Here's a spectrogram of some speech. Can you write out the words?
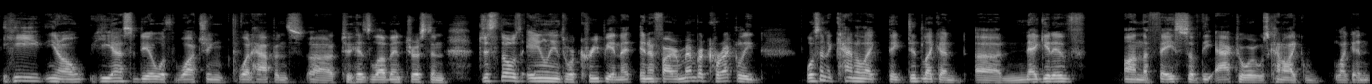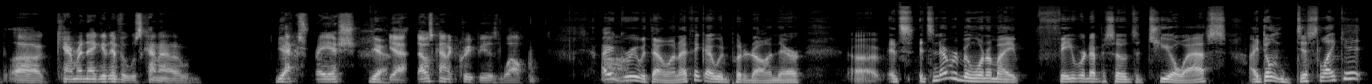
he, you know, he has to deal with watching what happens uh, to his love interest, and just those aliens were creepy. And and if I remember correctly, wasn't it kind of like they did like a, a negative on the face of the actor, where it was kind of like like a uh, camera negative? It was kind of Yeah. X-rayish. Yeah. yeah, that was kind of creepy as well. I agree with that one. I think I would put it on there. Uh, it's it's never been one of my favorite episodes of TOS. I don't dislike it,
